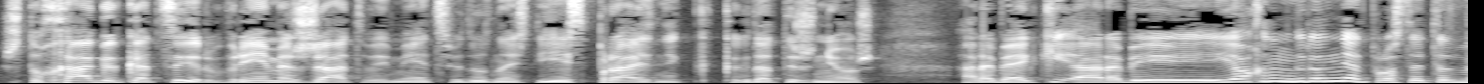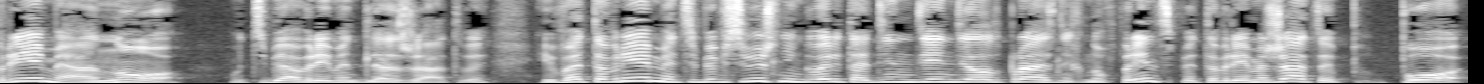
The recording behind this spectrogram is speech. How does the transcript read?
что хага кацир, время жатвы, имеется в виду, значит, есть праздник, когда ты жнешь. А Раби, а Раби Йоханан говорил, нет, просто это время, оно, у тебя время для жатвы, и в это время тебе Всевышний говорит, один день делать праздник, но в принципе это время жатвы по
